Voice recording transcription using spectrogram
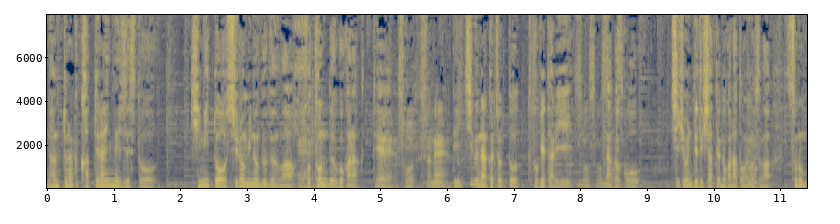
なんとなく勝手なイメージですと黄身と白身の部分はほとんど動かなくて、ええそうですよね。で一部なんかちょっと溶けたりなんかこう地表に出てきちゃってるのかなと思いますが、その、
